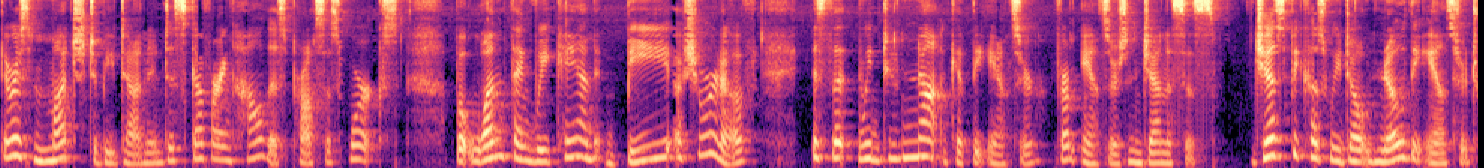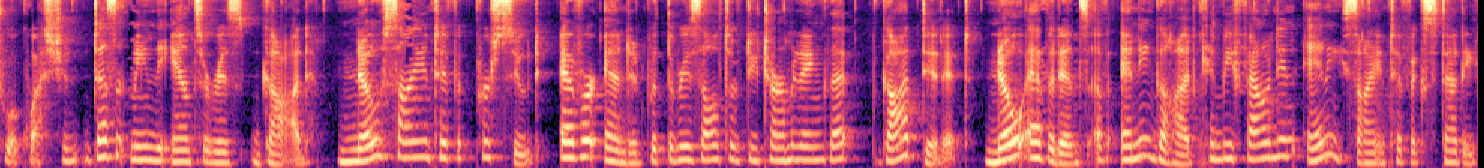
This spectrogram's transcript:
There is much to be done in discovering how this process works, but one thing we can be assured of is that we do not get the answer from Answers in Genesis. Just because we don't know the answer to a question doesn't mean the answer is God. No scientific pursuit ever ended with the result of determining that God did it. No evidence of any God can be found in any scientific study.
